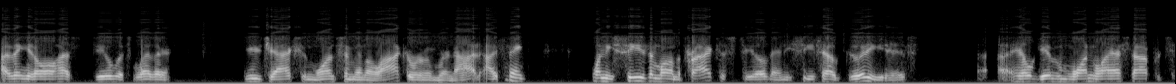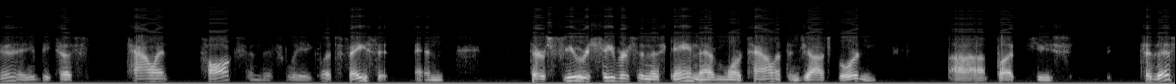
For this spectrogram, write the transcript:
I think it all has to do with whether Hue Jackson wants him in the locker room or not. I think when he sees him on the practice field and he sees how good he is, uh, he'll give him one last opportunity because talent talks in this league. Let's face it. And there's few receivers in this game that have more talent than Josh Gordon. Uh, but he's to this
